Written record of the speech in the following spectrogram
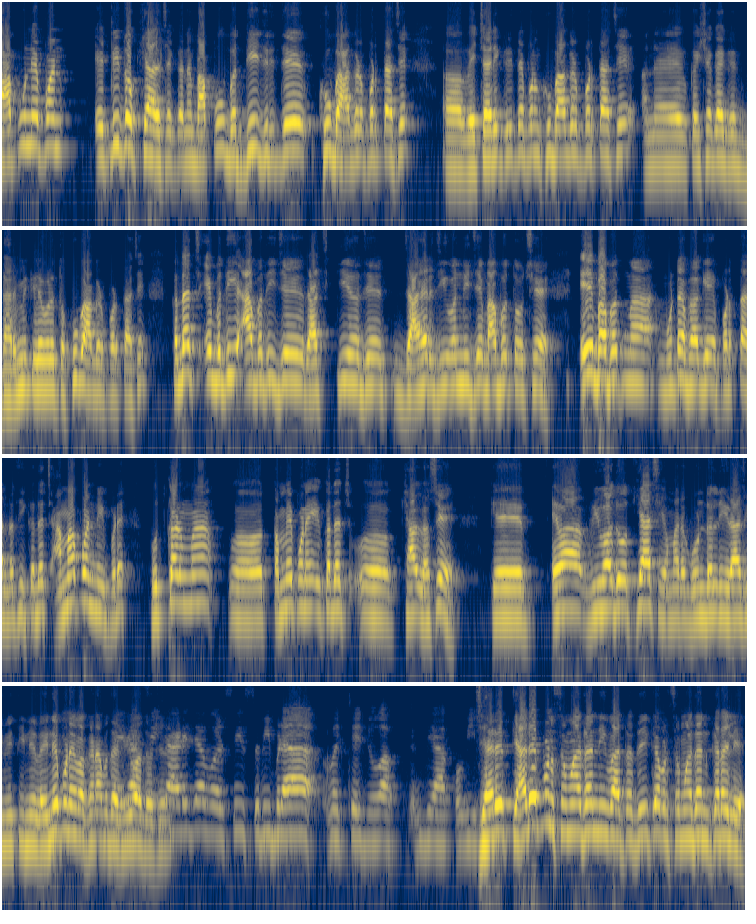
બાપુને પણ એટલી તો ખ્યાલ છે કે અને બાપુ બધી જ રીતે ખૂબ આગળ પડતા છે. વૈચારિક રીતે પણ ખૂબ આગળ પડતા છે અને કહી શકાય કે ધાર્મિક લેવલે તો ખૂબ આગળ પડતા છે. કદાચ એ બધી, આ બધી જે રાજકીય જે જાહેર જીવનની જે બાબતો છે એ બાબતમાં મોટા ભાગે પડતા નથી. કદાચ આમાં પણ નહીં પડે. ભૂતકાળમાં તમે પણ એ કદાચ ખ્યાલ હશે કે એવા વિવાદો થયા છે. અમારા ગોંડલની રાજનીતિને લઈને પણ એવા ઘણા બધા વિવાદો છે. જાડેજા વર્સિસ રીબડા વચ્ચે જો જ્યારે ત્યારે પણ સમાધાનની વાત હતી કે આપણે સમાધાન કરાવી લઈએ.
